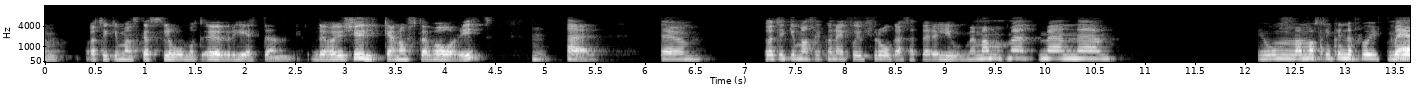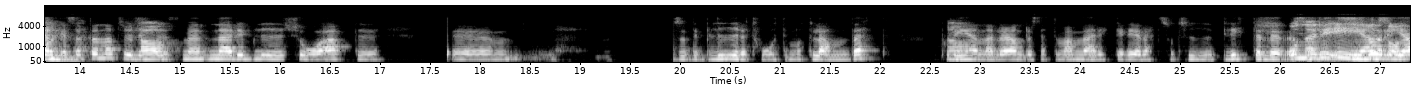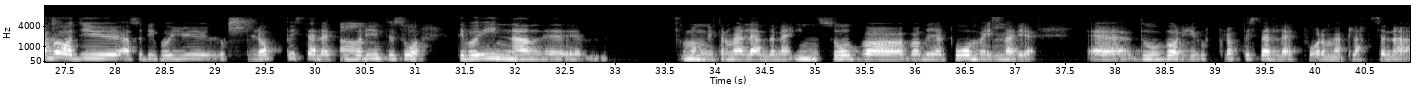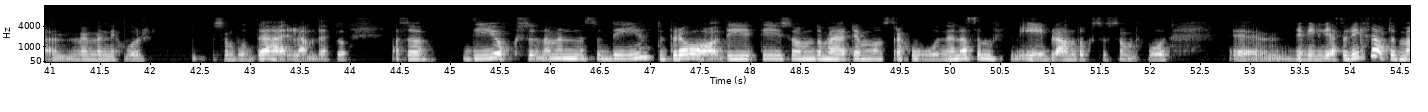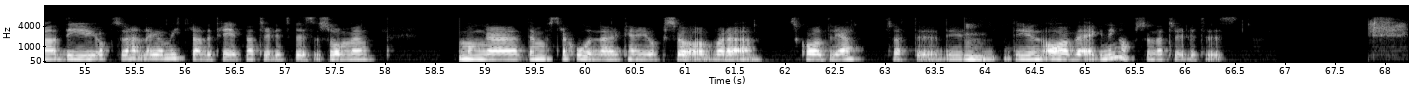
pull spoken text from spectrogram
Um, jag tycker man ska slå mot överheten. Det har ju kyrkan ofta varit mm. här. Um, jag tycker man ska kunna få ifrågasätta religion. Men, man, men, men um, Jo, man måste ju kunna få ifrågasätta men, naturligtvis. Ja. Men när det blir så att eh, alltså det blir ett hot mot landet på ja. det ena eller andra sättet. Man märker det rätt så tydligt. Eller, och när alltså, det är I början var det ju, alltså det var ju upplopp istället. Ja. Då var det ju inte så. Det var ju innan eh, många av de här länderna insåg vad, vad vi höll på med i mm. Sverige. Eh, då var det ju upplopp istället på de här platserna mm. med människor som bodde här i landet. Och, alltså, det är ju också, nej men alltså, det är ju inte bra. Det, det är ju som de här demonstrationerna som är ibland också som får eh, beviljat. Och det är klart att man, det är ju också, handlar ju om yttrandefrihet naturligtvis och så, men många demonstrationer kan ju också vara skadliga. Så att eh, det, är ju, mm. det är ju en avvägning också naturligtvis.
